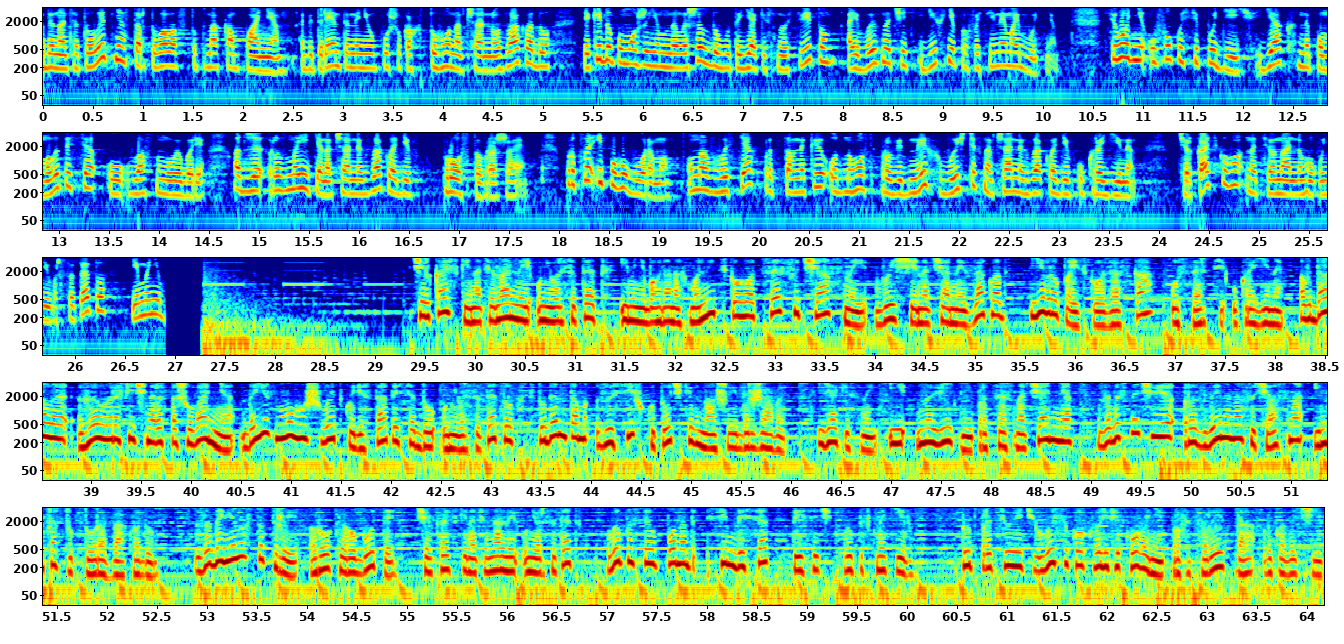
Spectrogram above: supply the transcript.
11 липня стартувала вступна кампанія. Абітурієнти нині у пошуках того навчального закладу, який допоможе їм не лише здобути якісну освіту, а й визначить їхнє професійне майбутнє. Сьогодні у фокусі подій як не помилитися у власному виборі, адже розмаїття навчальних закладів просто вражає. Про це і поговоримо. У нас в гостях представники одного з провідних вищих навчальних закладів України Черкаського національного університету імені Черкаський національний університет імені Богдана Хмельницького це сучасний вищий навчальний заклад європейського зразка у серці України. Вдале географічне розташування дає змогу швидко дістатися до університету студентам з усіх куточків нашої держави. Якісний і новітній процес навчання забезпечує розвинена сучасна інфраструктура закладу. За 93 роки роботи Черкаський національний університет випустив понад 70 тисяч випускників. Тут працюють висококваліфіковані професори та викладачі.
